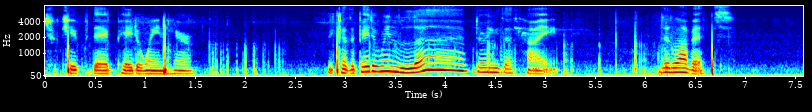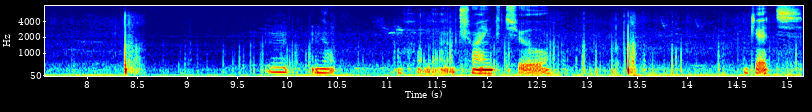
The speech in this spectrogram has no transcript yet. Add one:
to keep the pay to win here. Because the pay to win love doing Death High. They love it. Mm, no. Hold on, I'm trying to get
